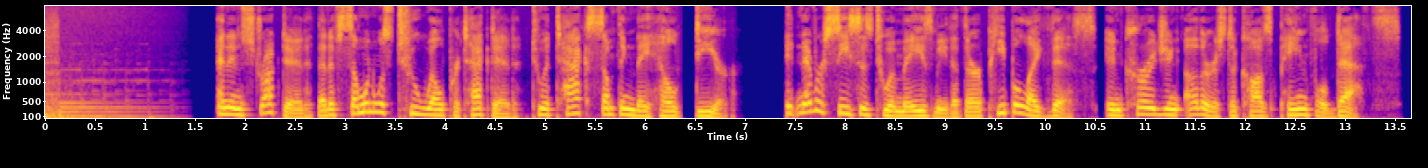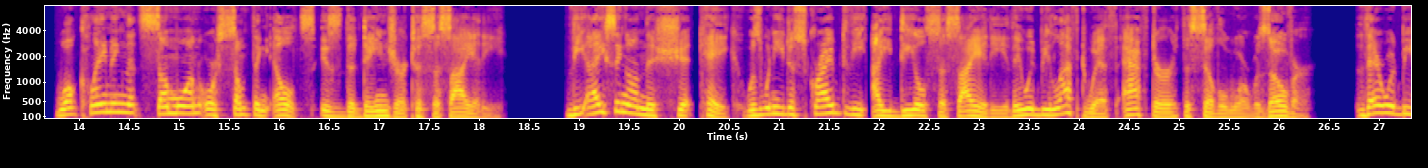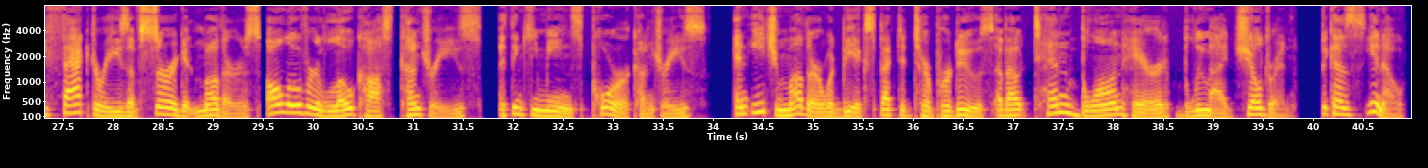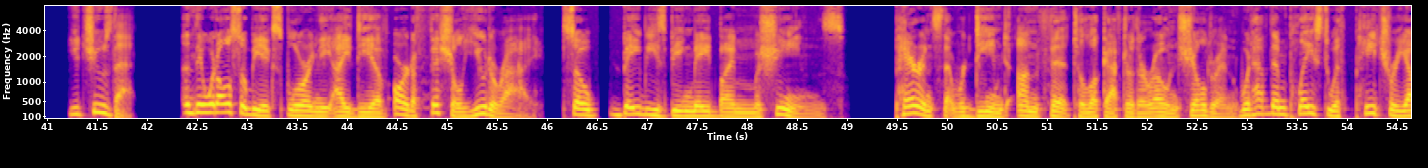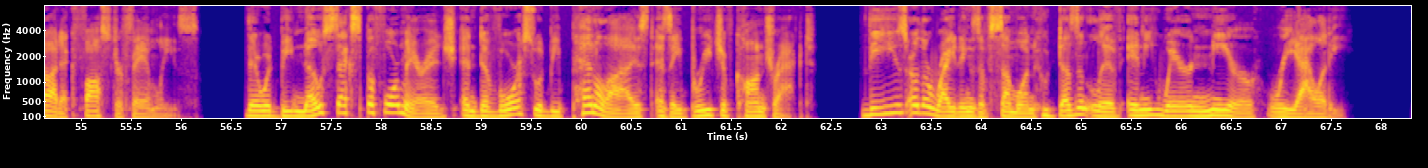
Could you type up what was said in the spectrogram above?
And instructed that if someone was too well protected, to attack something they held dear. It never ceases to amaze me that there are people like this encouraging others to cause painful deaths, while claiming that someone or something else is the danger to society. The icing on this shit cake was when he described the ideal society they would be left with after the Civil War was over. There would be factories of surrogate mothers all over low cost countries, I think he means poorer countries, and each mother would be expected to produce about 10 blonde haired, blue eyed children, because, you know, you choose that. And they would also be exploring the idea of artificial uteri, so babies being made by machines. Parents that were deemed unfit to look after their own children would have them placed with patriotic foster families. There would be no sex before marriage, and divorce would be penalized as a breach of contract. These are the writings of someone who doesn't live anywhere near reality.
